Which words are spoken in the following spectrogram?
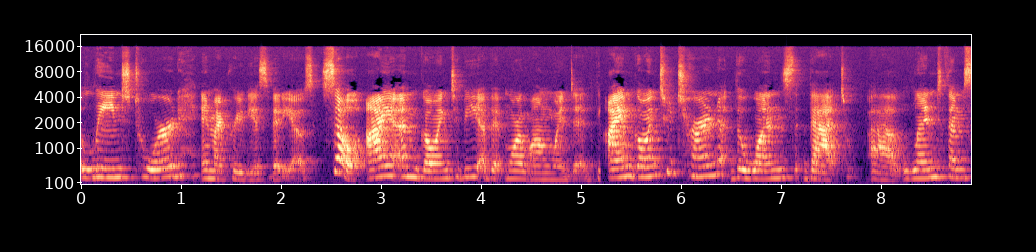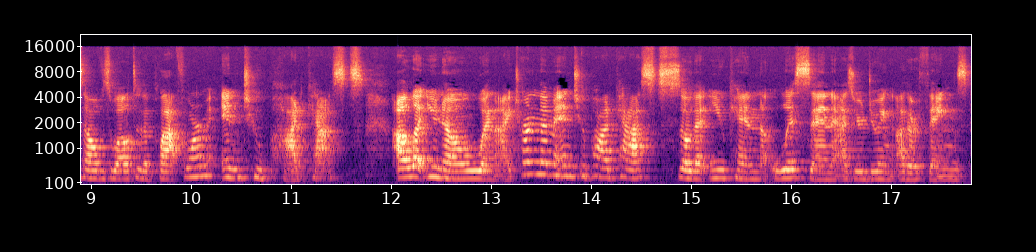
leaned toward in my previous videos. So I am going to be a bit more long-winded. I am going to turn the ones that uh, lend themselves well to the platform into podcasts. I'll let you know when I turn them into podcasts so that you can listen as you're doing other things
